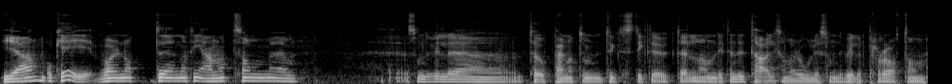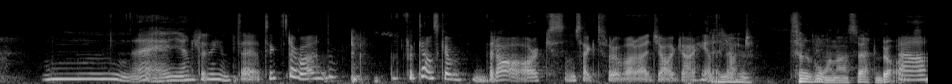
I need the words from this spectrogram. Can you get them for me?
Ja, okej. Okay. Var det något, eh, någonting annat som Eh, som du ville eh, ta upp här? Något som du tyckte stickte ut eller någon liten detalj som var rolig som du ville prata om? Mm, nej, egentligen inte. Jag tyckte det var, det var ganska bra ark som sagt för att vara Jar Jar helt eller klart. Hur? Förvånansvärt bra. Ja,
